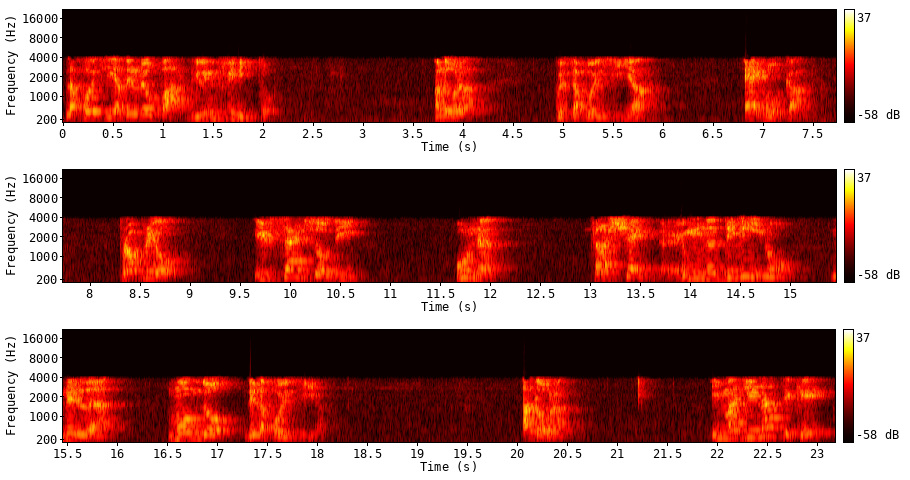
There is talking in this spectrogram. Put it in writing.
la poesia del Leopardi, l'infinito. Allora, questa poesia evoca proprio il senso di un trascendere, un divino nel mondo della poesia. Allora, immaginate che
